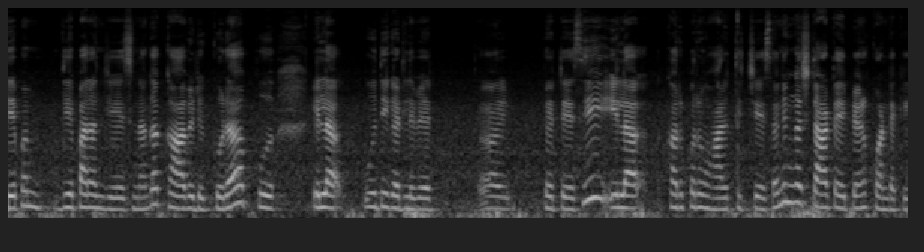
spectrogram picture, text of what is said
దీపం దీపారం చేసినాక కావిడికి కూడా పూ ఇలా ఊదిగడ్డలు పెట్టేసి ఇలా కర్పూరం హారతి ఇచ్చేసాను ఇంకా స్టార్ట్ అయిపోయాను కొండకి.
